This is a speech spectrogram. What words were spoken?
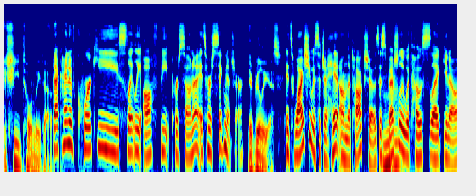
She totally does. That kind of quirky, slightly offbeat persona, it's her signature. It really is. It's why she was such a hit on the talk shows, mm-hmm. especially with hosts like, you know,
